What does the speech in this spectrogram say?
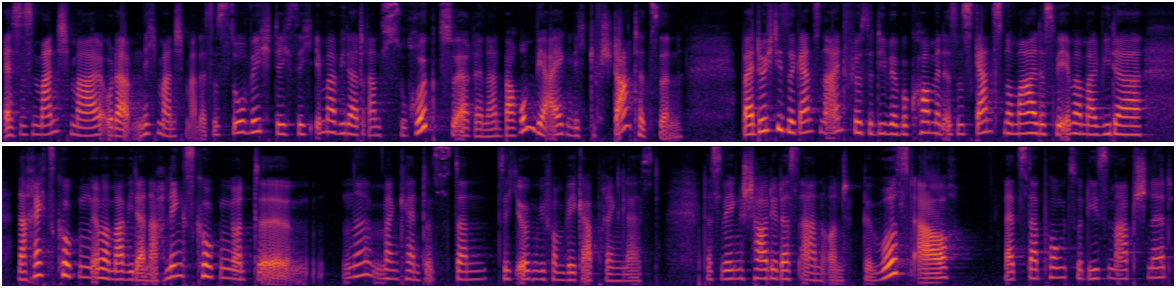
Es ist manchmal oder nicht manchmal, es ist so wichtig, sich immer wieder dran zurückzuerinnern, warum wir eigentlich gestartet sind. Weil durch diese ganzen Einflüsse, die wir bekommen, ist es ganz normal, dass wir immer mal wieder nach rechts gucken, immer mal wieder nach links gucken und äh, ne, man kennt es, dann sich irgendwie vom Weg abbringen lässt. Deswegen schau dir das an und bewusst auch, letzter Punkt zu diesem Abschnitt,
